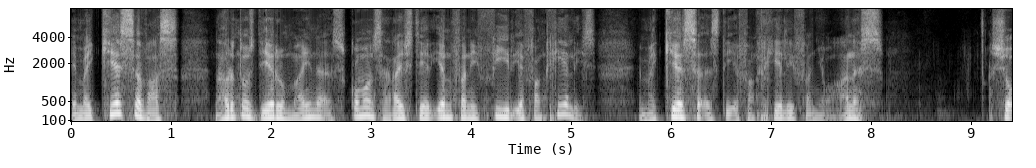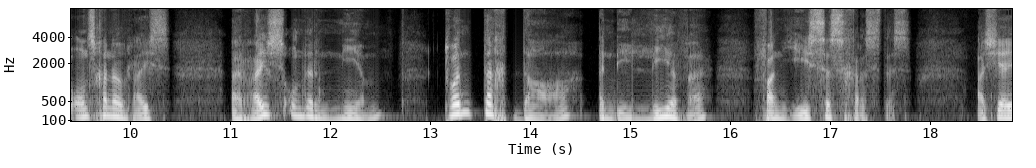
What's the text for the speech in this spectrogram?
en my keuse was nou dat ons deur Romeine is, kom ons reis deur een van die vier evangelies. En my keuse is die evangelie van Johannes. So ons gaan nou reis 'n reis onderneem 20 dae in die lewe van Jesus Christus. As jy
